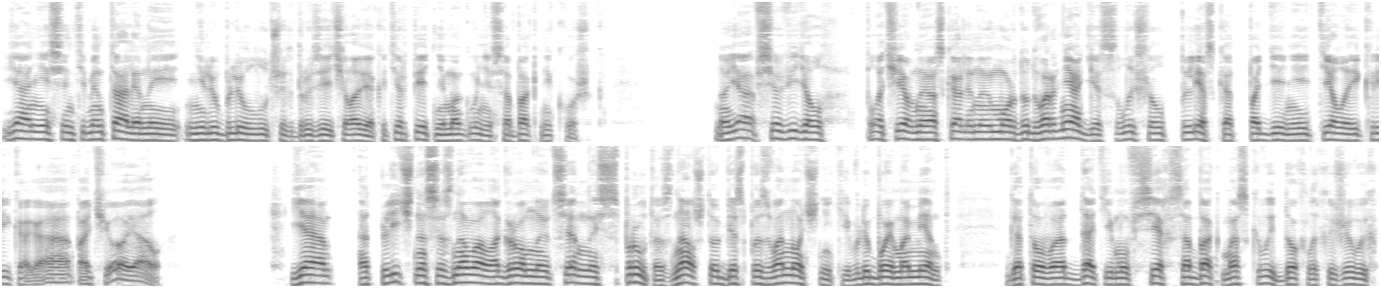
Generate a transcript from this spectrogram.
Я не сентиментален и не люблю лучших друзей человека, терпеть не могу ни собак, ни кошек. Но я все видел плачевную оскаленную морду дворняги, слышал плеск от падения тела и крик «Ага, почуял!» Я отлично сознавал огромную ценность спрута, знал, что беспозвоночники в любой момент готовы отдать ему всех собак Москвы, дохлых и живых,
